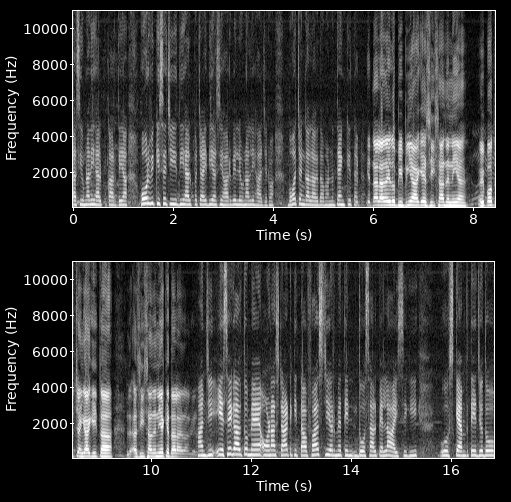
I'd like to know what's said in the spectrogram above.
ਆ ਅਸੀਂ ਉਹਨਾਂ ਦੀ ਹੈਲਪ ਕਰਦੇ ਆ। ਹੋਰ ਵੀ ਕਿਸੇ ਚੀਜ਼ ਦੀ ਹੈਲਪ ਚਾਹੀਦੀ ਆ ਅਸੀਂ ਹਰ ਵੇਲੇ ਉਹਨਾਂ ਲਈ ਹਾਜ਼ਰ ਹਾਂ। ਬਹੁਤ ਚੰਗਾ ਲੱਗਦਾ ਮੈਨੂੰ। ਥੈਂਕ ਯੂ ਤੁਹਾਡਾ। ਕਿੱਦਾਂ ਲੱਗਦਾ ਜਦੋਂ ਬੀਬੀਆਂ ਆ ਕੇ ਅਸੀਸਾਂ ਦਿੰਦੀਆਂ? ਇਹ ਬਹੁਤ ਚੰਗਾ ਕੀਤਾ। ਅਸੀਸਾਂ ਦਿੰਦੀਆਂ ਕਿੱਦਾਂ ਲੱਗਦਾ ਹਾਂਜੀ ਇਸੇ ਗੱਲ ਤੋਂ ਮੈਂ ਆਉਣਾ ਸਟਾਰਟ ਕੀਤਾ। ਫਸਟ ਈਅਰ ਮੈਂ 3 2 ਸਾਲ ਪਹਿਲਾਂ ਆਈ ਸੀਗੀ। ਉਸ ਕੈਂਪ ਤੇ ਜਦੋਂ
